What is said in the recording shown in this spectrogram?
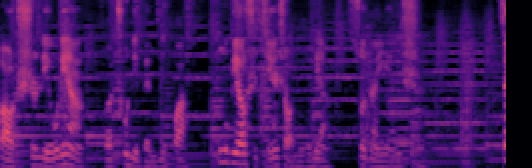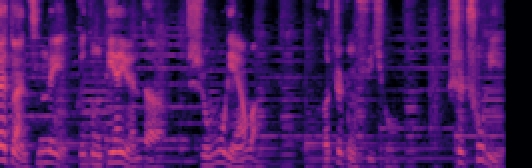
保持流量和处理本地化，目标是减少流量、缩短延迟。在短期内推动边缘的是物联网和这种需求。是处理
